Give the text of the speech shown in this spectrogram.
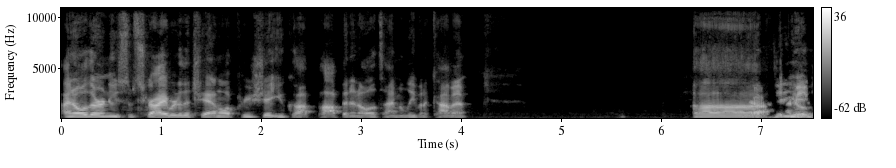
I know they're a new subscriber to the channel. Appreciate you popping in all the time and leaving a comment. Uh, Yeah, I videos mean-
